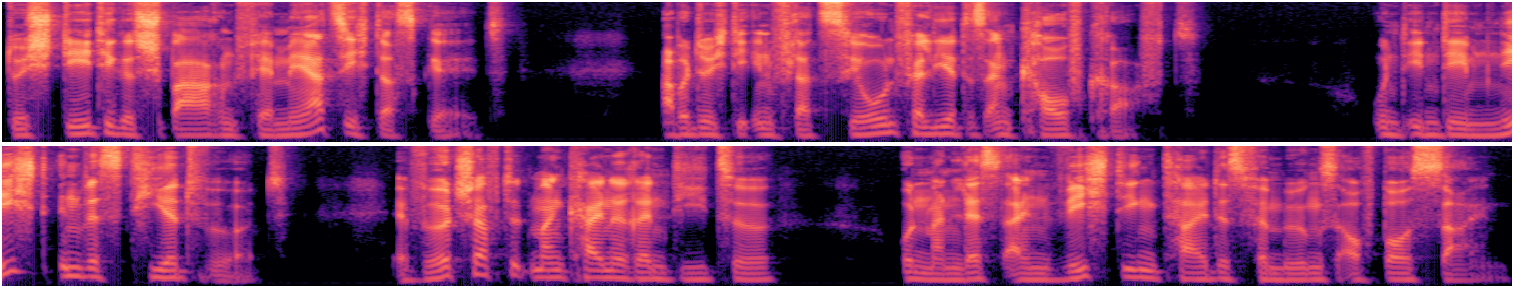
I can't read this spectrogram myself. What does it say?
Durch stetiges Sparen vermehrt sich das Geld, aber durch die Inflation verliert es an Kaufkraft. Und indem nicht investiert wird, erwirtschaftet man keine Rendite und man lässt einen wichtigen Teil des Vermögensaufbaus sein.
